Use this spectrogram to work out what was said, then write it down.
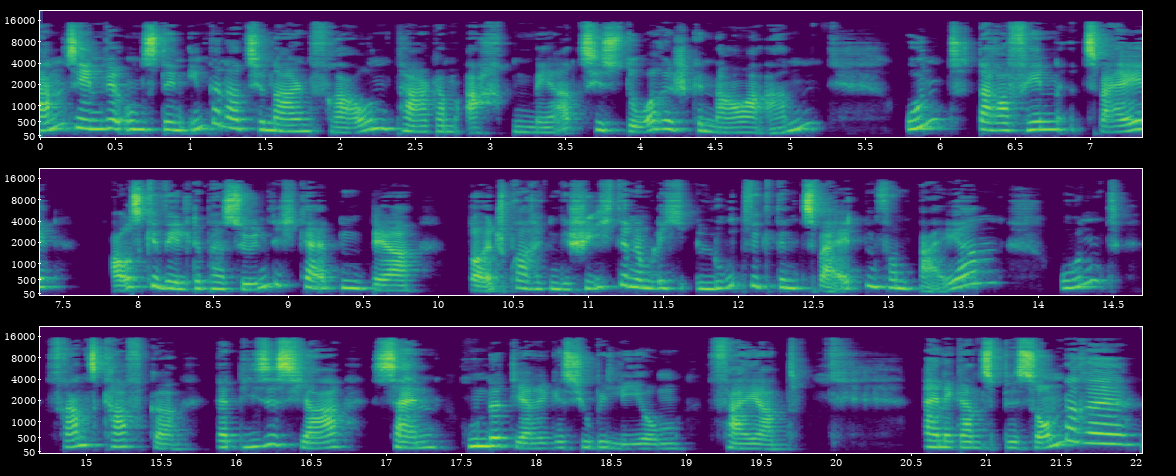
Dann sehen wir uns den Internationalen Frauentag am 8. März historisch genauer an und daraufhin zwei ausgewählte Persönlichkeiten der deutschsprachigen Geschichte, nämlich Ludwig II. von Bayern und Franz Kafka, der dieses Jahr sein 100-jähriges Jubiläum feiert. Eine ganz besondere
